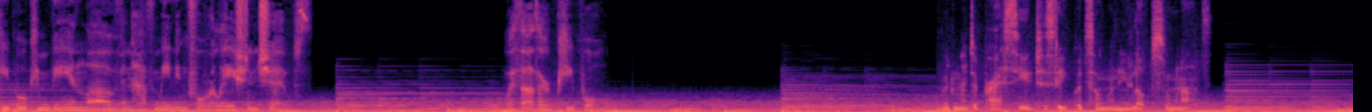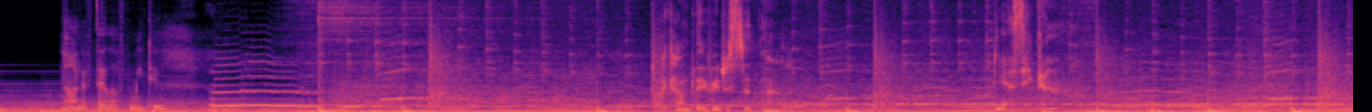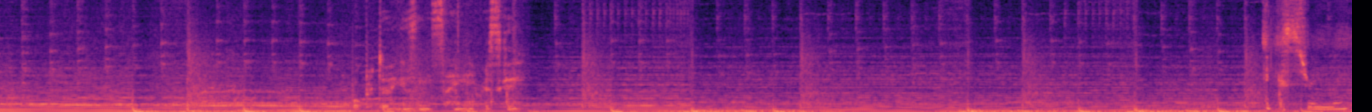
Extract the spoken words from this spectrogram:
People can be in love and have meaningful relationships with other people. Wouldn't it depress you to sleep with someone who loves someone else? Not if they loved me too. I can't believe you just did that. Yes, you can. Doing is insanely risky. Extremely.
